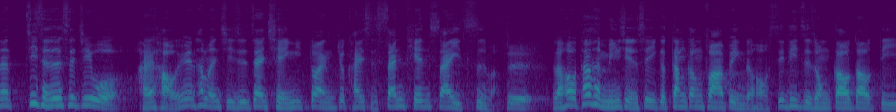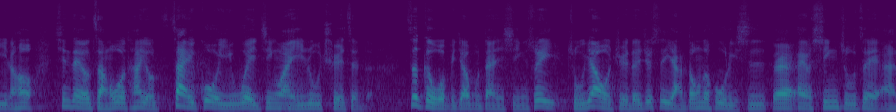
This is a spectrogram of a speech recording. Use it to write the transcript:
那计程车司机我还好，因为他们其实在前一段就开始三天筛一次嘛，是，然后他很明显是一个刚刚发病的哈，CT 值从高到低，然后现在有掌握他有再过一位境外一入确诊的，这个我比较不担心，所以主要我觉得就是亚东的护理师，对，还有新竹这一案，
